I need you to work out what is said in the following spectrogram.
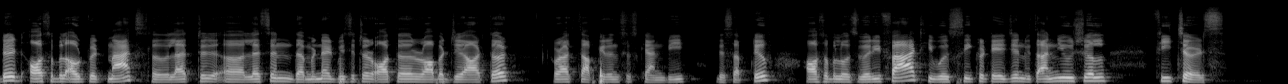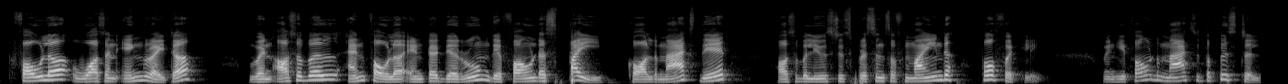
did Ausable outwit Max? So, let, uh, lesson The Midnight Visitor author Robert J. Arthur. Correct, appearances can be deceptive. Ausable was very fat. He was secret agent with unusual features. Fowler was an young writer. When Ausable and Fowler entered their room, they found a spy called Max there. Ausable used his presence of mind perfectly. When he found Max with a pistol,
